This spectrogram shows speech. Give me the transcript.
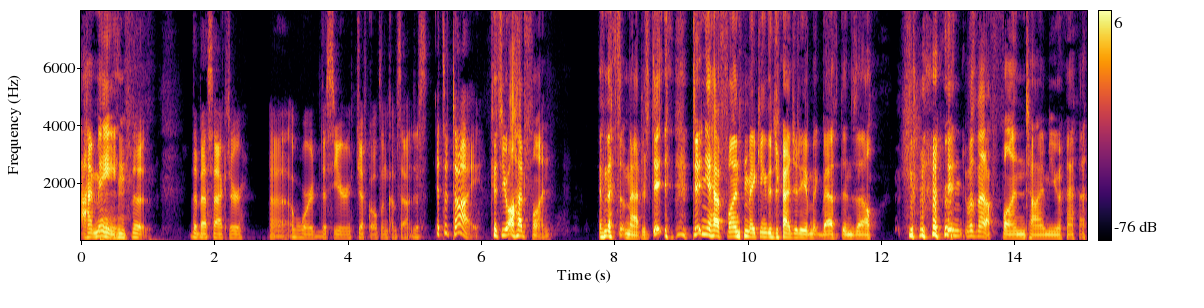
I mean, the the best actor uh, award this year jeff goldblum comes out and just it's a tie because you all had fun, and that's what matters. Did didn't you have fun making the tragedy of Macbeth, Denzel? Didn't, wasn't that a fun time you had?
